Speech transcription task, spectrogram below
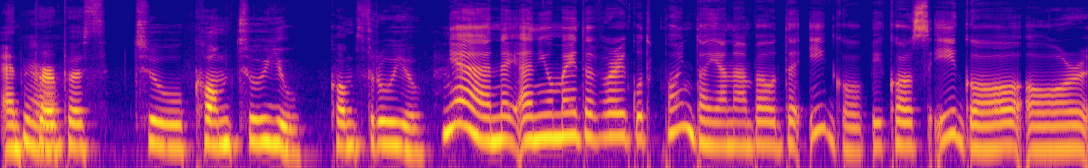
and Yeah. purpose to come to you come through you. Yeah, and, and you made a very good point, Diana, about the ego, because ego, or,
